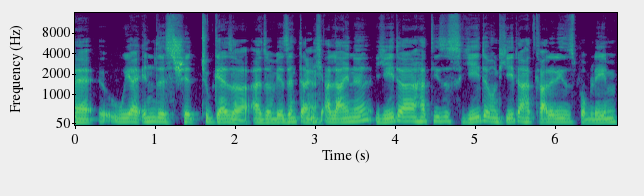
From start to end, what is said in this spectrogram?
äh, we are in this shit together. Also wir sind da ja. nicht alleine. Jeder hat dieses, jede und jeder hat gerade dieses Problem.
